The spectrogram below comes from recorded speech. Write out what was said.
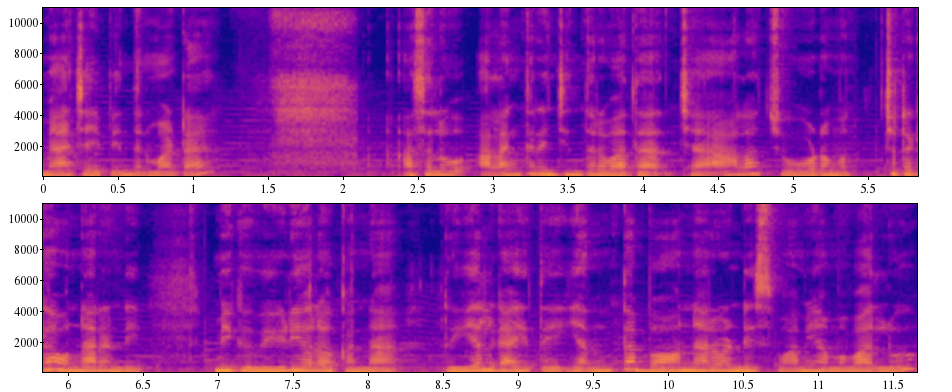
మ్యాచ్ అయిపోయిందనమాట అసలు అలంకరించిన తర్వాత చాలా చూడముచ్చటగా ఉన్నారండి. మీకు వీడియోలో కన్నా రియల్గా అయితే ఎంత బాగున్నారో అండి స్వామి అమ్మవార్లు.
